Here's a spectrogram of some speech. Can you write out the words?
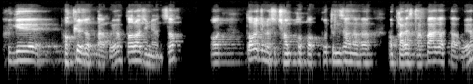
그게 벗겨졌다고요? 떨어지면서? 어, 떨어지면서 점퍼 벗고 등산화가 어, 발에서 다 빠졌다고요?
